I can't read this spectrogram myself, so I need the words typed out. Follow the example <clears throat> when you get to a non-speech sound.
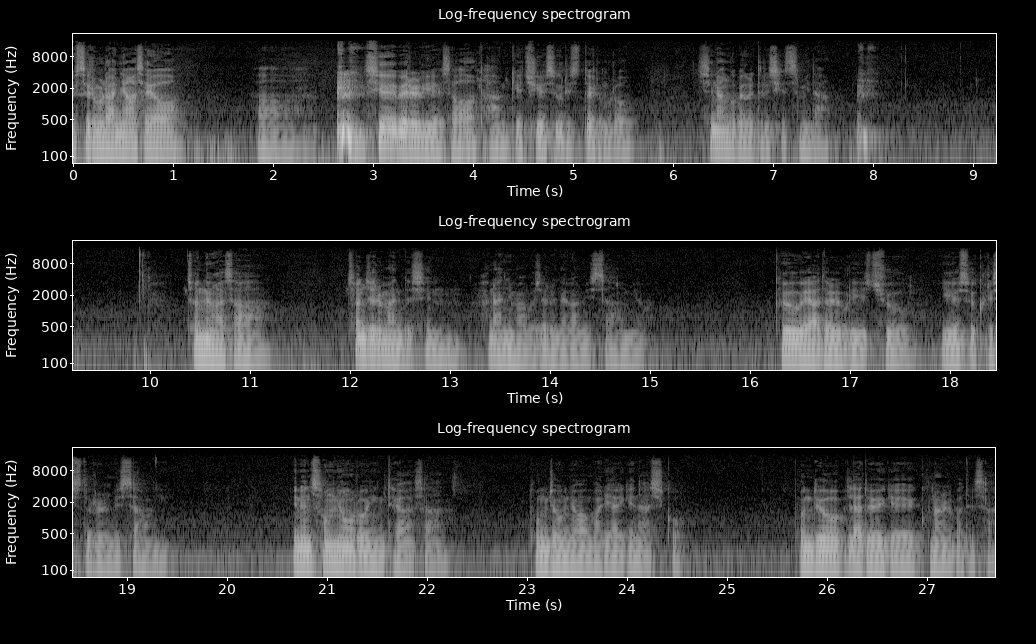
예수 이름으로 안녕하세요. 어, <clears throat> 수요 예배를 위해서 다 함께 주 예수 그리스도 이름으로 신앙 고백을 드리시겠습니다. <clears throat> 전능하사 천지를 만드신 하나님 아버지를 내가 믿사오며 그 외아들 우리 주 예수 그리스도를 믿사오니 이는 성령으로 잉태하사 동정녀 마리아에게 나시고 본디오 빌라도에게 고난을 받으사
